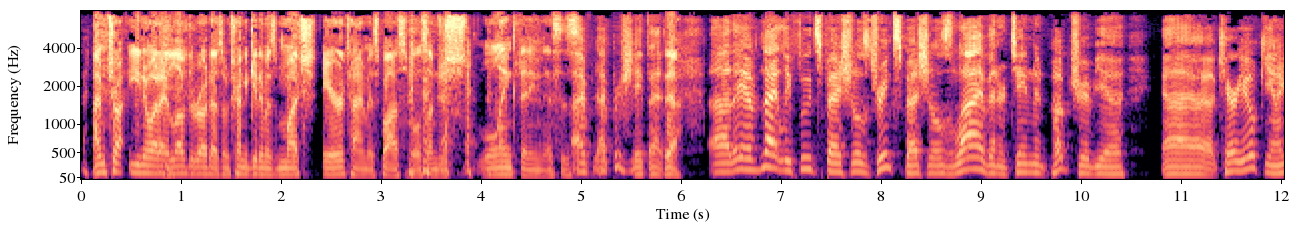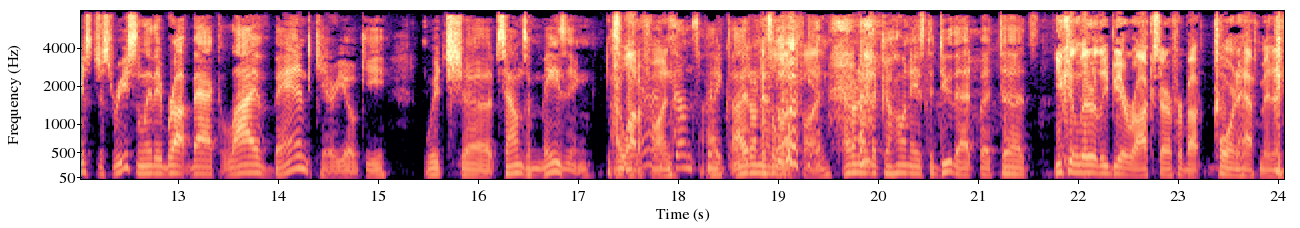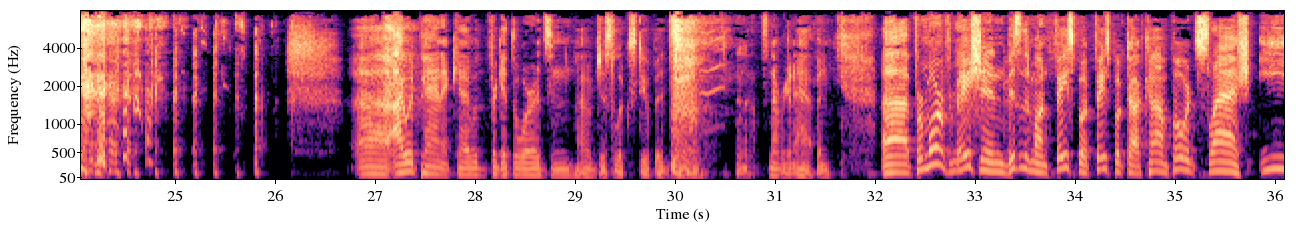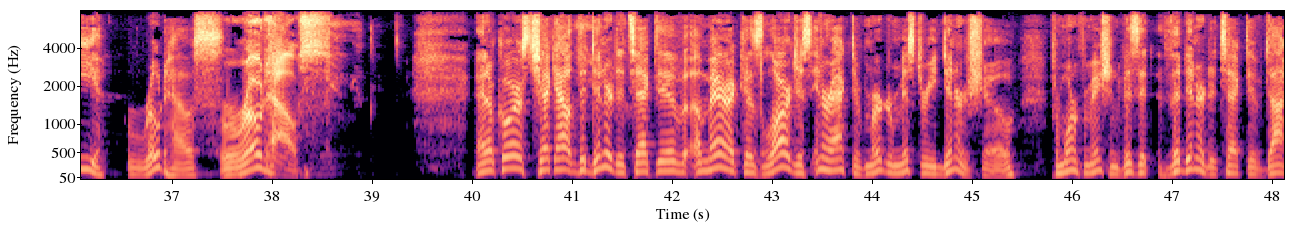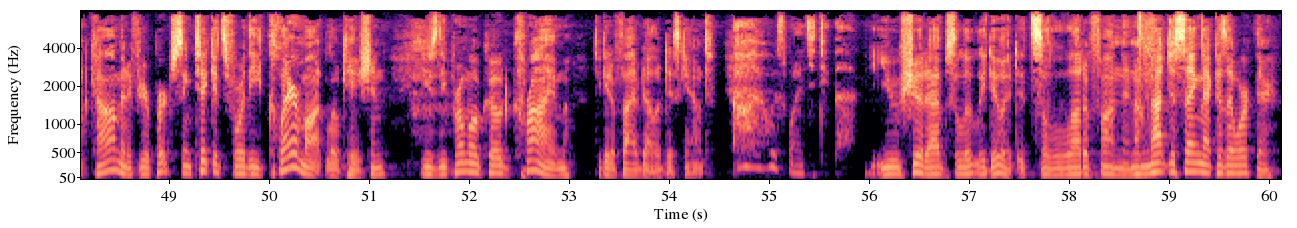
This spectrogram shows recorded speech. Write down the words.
I'm trying. You know what? I love the Roadhouse. I'm trying to get him as much airtime as possible. So I'm just lengthening this. Is I, I appreciate that. Yeah. Uh, they have nightly food specials, drink specials, live entertainment, pub trivia, uh, karaoke, and I guess just recently they brought back live band karaoke, which uh, sounds amazing. it's a lot of fun. it sounds I, pretty cool. I don't It's have a lot the- of fun. I don't have the cojones to do that, but uh, You can literally be a rock star for about four and a half minutes. Uh, I would panic. I would forget the words and I would just look stupid. So it's never going to happen. Uh, for more information, visit them on Facebook, facebook.com forward slash e roadhouse. Roadhouse. And of course, check out The Dinner Detective, America's largest interactive murder mystery dinner show. For more information, visit thedinnerdetective.com. And if you're purchasing tickets for the Claremont location, use the promo code CRIME to get a $5 discount. Oh, I always wanted to do that. You should absolutely do it. It's a lot of fun. And I'm not just saying that because I work there.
